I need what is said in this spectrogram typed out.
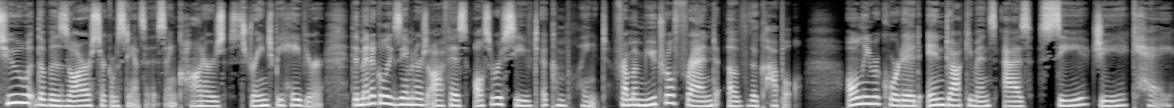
to the bizarre circumstances and Connor's strange behavior, the medical examiner's office also received a complaint from a mutual friend of the couple, only recorded in documents as CGK.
